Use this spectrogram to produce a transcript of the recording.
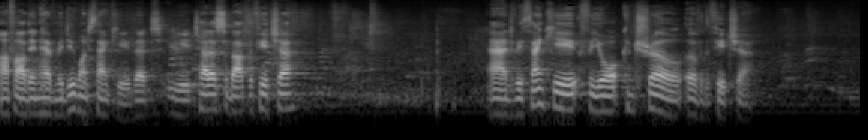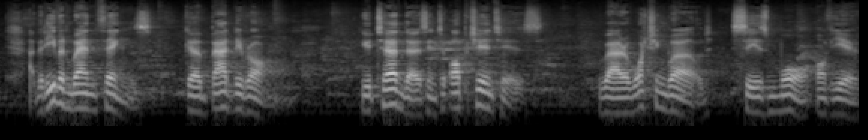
Our Father in heaven, we do want to thank you that you tell us about the future. And we thank you for your control over the future. That even when things go badly wrong, you turn those into opportunities where a watching world sees more of you.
